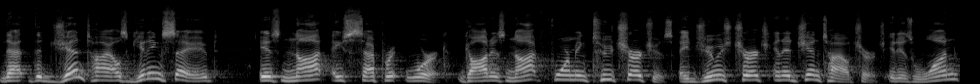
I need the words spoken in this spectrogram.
that the Gentiles getting saved is not a separate work. God is not forming two churches, a Jewish church and a Gentile church. It is one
